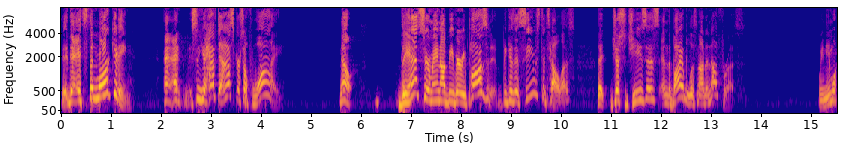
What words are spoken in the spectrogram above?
It's the marketing. And, and so you have to ask yourself why. Now, the answer may not be very positive because it seems to tell us that just Jesus and the Bible is not enough for us. We need more.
